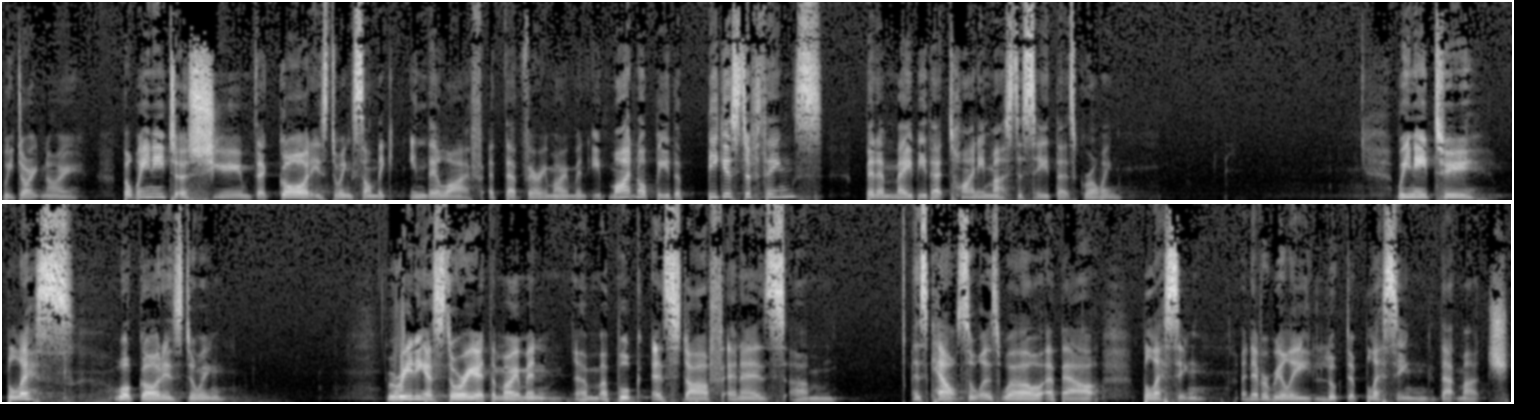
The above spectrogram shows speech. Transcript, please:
We don't know. But we need to assume that God is doing something in their life at that very moment. It might not be the biggest of things, but it may be that tiny mustard seed that's growing. We need to bless what God is doing. We're reading a story at the moment, um, a book as staff and as, um, as counsel as well about blessing. I never really looked at blessing that much.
